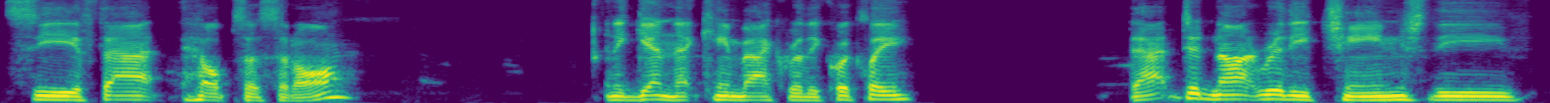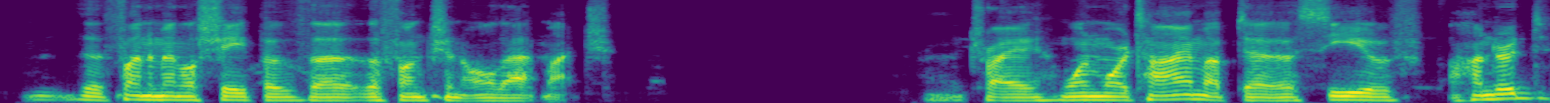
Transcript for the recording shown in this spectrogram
see if that helps us at all. And again, that came back really quickly. That did not really change the the fundamental shape of the, the function all that much. Uh, try one more time up to a C of 100.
